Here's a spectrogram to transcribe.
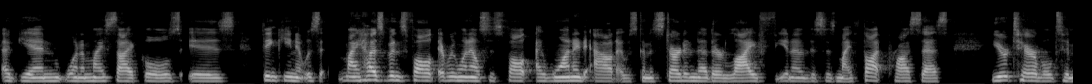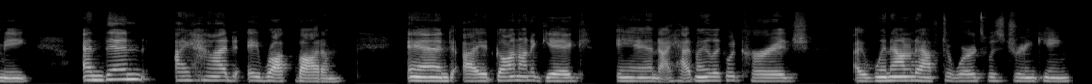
Again, one of my cycles is thinking it was my husband's fault, everyone else's fault. I wanted out. I was going to start another life. You know, this is my thought process. You're terrible to me. And then I had a rock bottom and I had gone on a gig and I had my liquid courage. I went out afterwards, was drinking,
